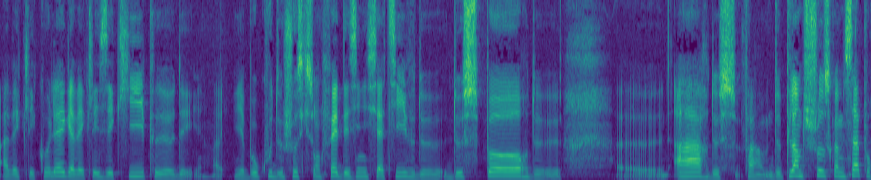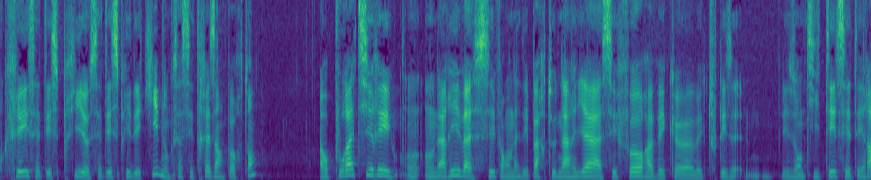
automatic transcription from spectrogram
avec les collègues, avec les équipes. Euh, il y a beaucoup de choses qui sont faites, des initiatives de, sport, de euh, art, de, enfin, de plein de choses comme ça pour créer cet esprit, euh, cet esprit d'équipe. Donc ça, c'est très important. Alors pour attirer, on, arrive assez, enfin on a des partenariats assez forts avec, avec toutes les, les, entités, etc.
